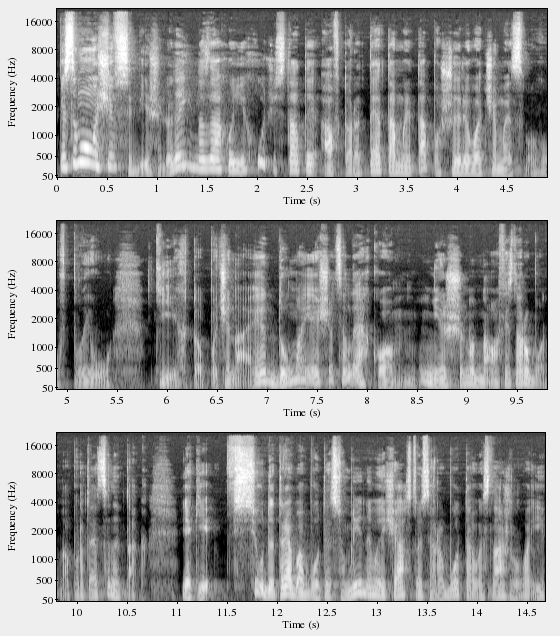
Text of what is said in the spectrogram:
Підсумовуючи, все більше людей на заході хочуть стати авторитетами та поширювачами свого впливу. Ті, хто починає, думає, що це легко, ніж нудна офісна робота. Проте це не так. Як і всюди треба бути сумлінними, часто ця робота виснажлива і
